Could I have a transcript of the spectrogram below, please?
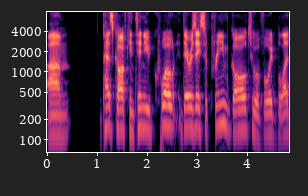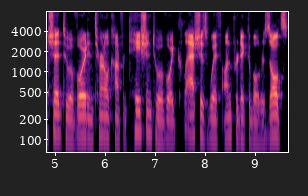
Um, Peskov continued, quote, there is a supreme goal to avoid bloodshed, to avoid internal confrontation, to avoid clashes with unpredictable results.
